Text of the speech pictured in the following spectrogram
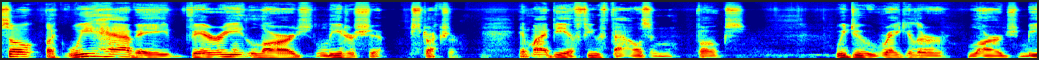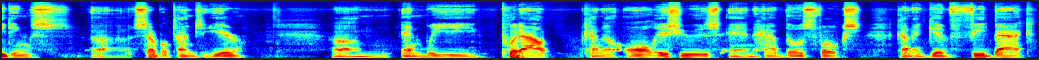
So, like, we have a very large leadership structure. It might be a few thousand folks. We do regular large meetings uh, several times a year. Um, and we put out kind of all issues and have those folks kind of give feedback.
